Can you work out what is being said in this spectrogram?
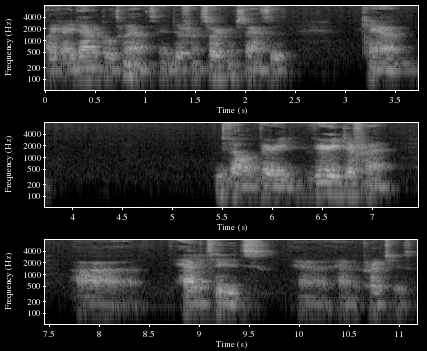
like identical twins in different circumstances, can develop very very different uh, attitudes uh, and approaches.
